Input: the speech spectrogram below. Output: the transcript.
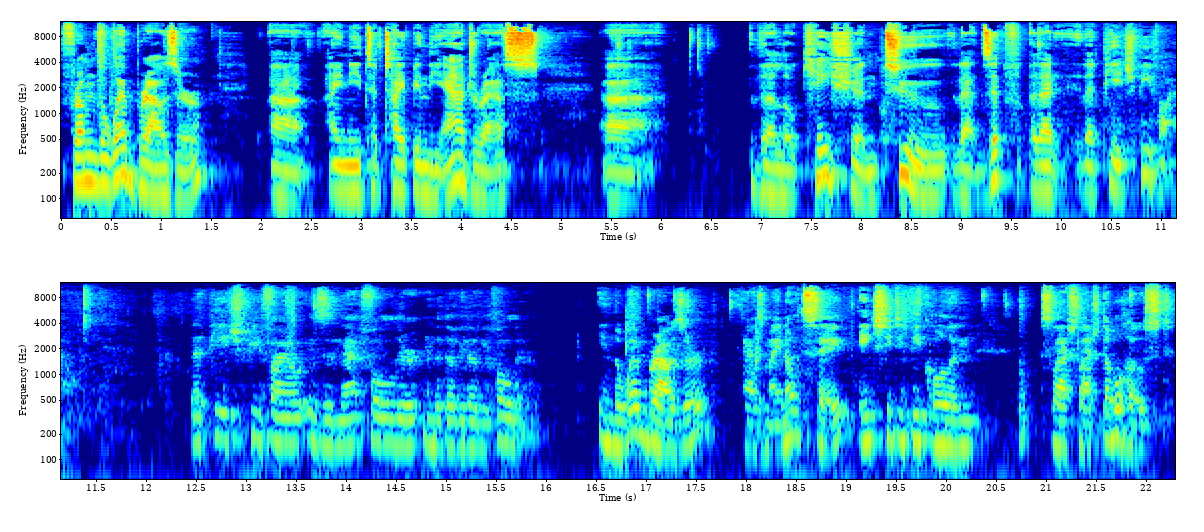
From the web browser, uh, I need to type in the address, uh, the location to that zip, that, that PHP file. That PHP file is in that folder, in the www folder. In the web browser, as my notes say, http colon slash slash localhost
